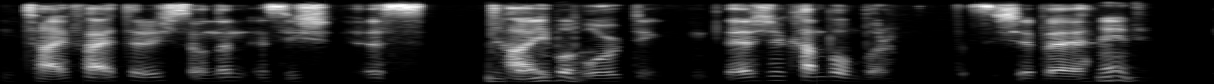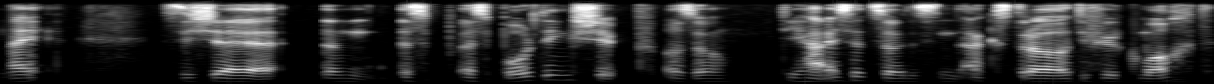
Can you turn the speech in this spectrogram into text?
ein TIE Fighter ist, sondern es ist ein Ein TIE Bomber. Boarding. Der ist ja kein Bomber. Das ist eben. Nicht? Nein. Es ist äh, ein, ein, ein Boarding Ship. Also, die heißen so, die sind extra dafür gemacht.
